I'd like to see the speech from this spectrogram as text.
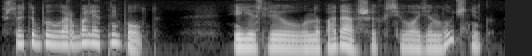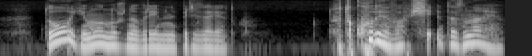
что это был арбалетный болт. И если у нападавших всего один лучник, то ему нужно время на перезарядку. «Откуда я вообще это знаю?»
